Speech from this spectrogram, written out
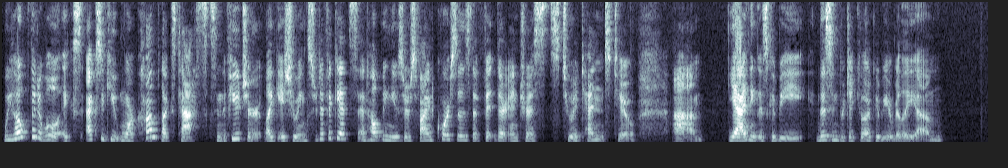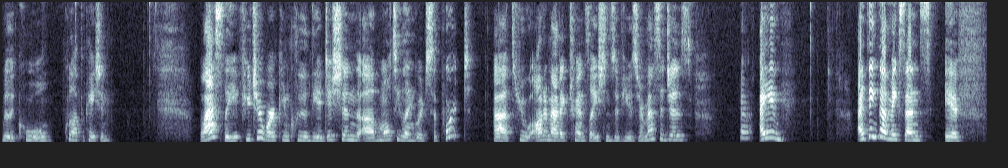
we hope that it will ex execute more complex tasks in the future, like issuing certificates and helping users find courses that fit their interests to attend to. Um, yeah, I think this could be, this in particular could be a really, um, really cool, cool application. Lastly, future work include the addition of multi-language support uh, through automatic translations of user messages. I, I think that makes sense if,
